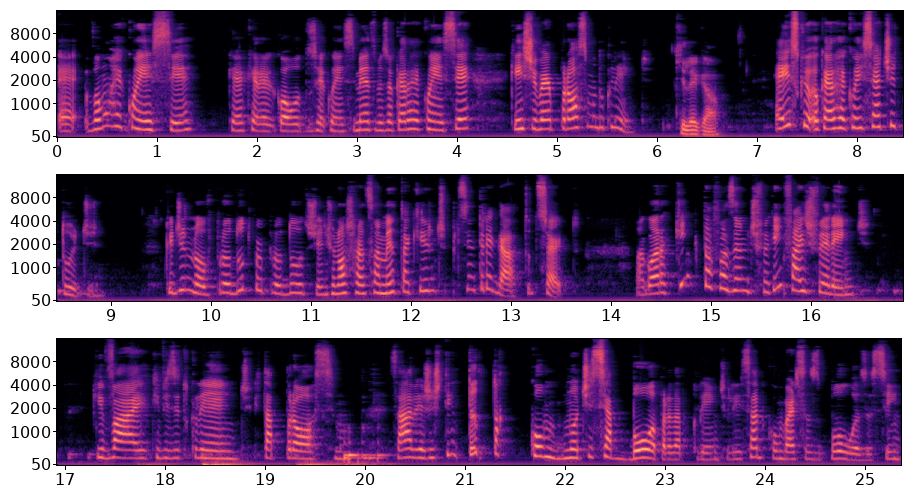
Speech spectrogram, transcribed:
é, vamos reconhecer, que é, que é igual dos reconhecimentos, mas eu quero reconhecer quem estiver próximo do cliente. Que legal. É isso que eu, quero reconhecer a atitude. Porque, de novo, produto por produto, gente, o nosso orçamento tá aqui, a gente precisa entregar, tudo certo. Agora, quem que tá fazendo diferente? Quem faz diferente? que vai, que visita o cliente, que tá próximo, sabe? A gente tem tanta notícia boa para dar pro cliente ali, sabe? Conversas boas, assim,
